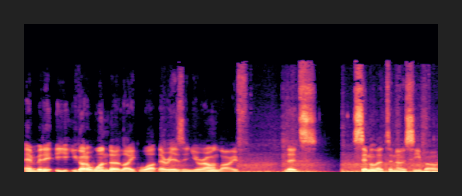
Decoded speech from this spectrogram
and but it, you, you got to wonder like what there is in your own life that's similar to nocebo.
